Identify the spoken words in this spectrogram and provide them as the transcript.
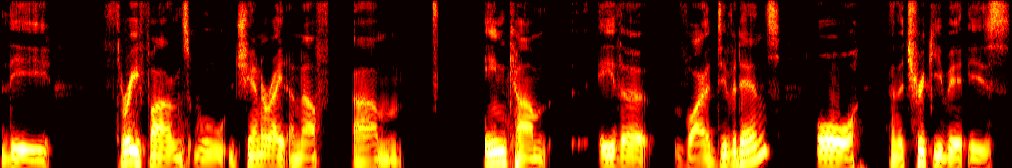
the three funds will generate enough um, income either via dividends or, and the tricky bit is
